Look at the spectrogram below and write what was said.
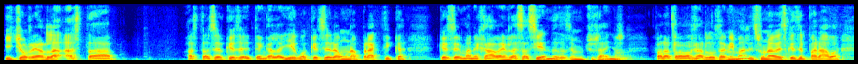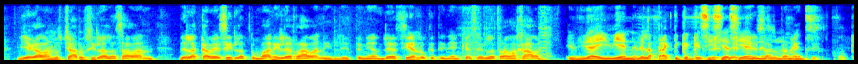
y chorrearla hasta hasta hacer que se detenga la yegua, que esa era una práctica que se manejaba en las haciendas hace muchos años para trabajar los animales. Una vez que se paraba, llegaban los charros y la lazaban de la cabeza y la tumbaban y le erraban y le, tenían, le hacían lo que tenían que hacer, la trabajaban. Y de ahí viene, de la práctica que sí De- se hacía en esos momentos. Ok.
